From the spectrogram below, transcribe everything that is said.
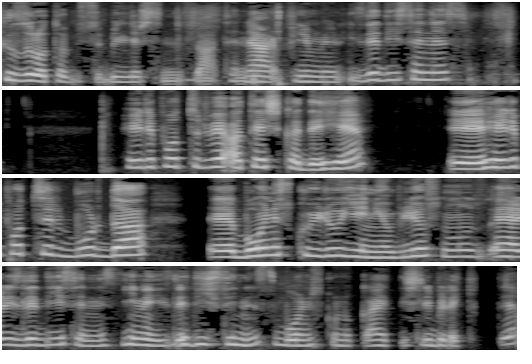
Hızır Otobüsü bilirsiniz zaten eğer filmleri izlediyseniz. Harry Potter ve Ateş Kadehi. Ee, Harry Potter burada e, boynuz kuyruğu yeniyor. Biliyorsunuz eğer izlediyseniz yine izlediyseniz boynuz kuyruk gayet dişli bir ekipti.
